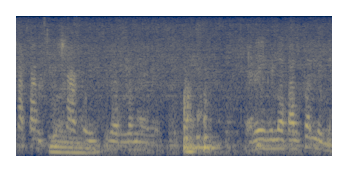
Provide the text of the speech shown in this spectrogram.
শাক আনছি শাক ওই সিজারোলা নাইয়া আর এইগুলো কালকাল লেগে।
